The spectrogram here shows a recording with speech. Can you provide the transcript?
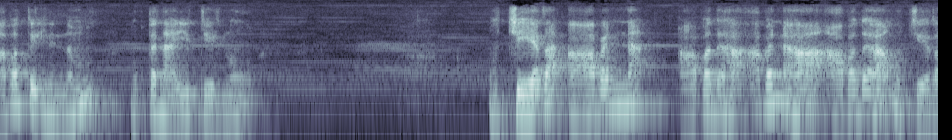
ആപത്തിൽ നിന്നും മുക്തനായിത്തീരുന്നു. മുച്ചേത ആപന്ന ആപദ ആ ആപദ മുച്ചേത.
